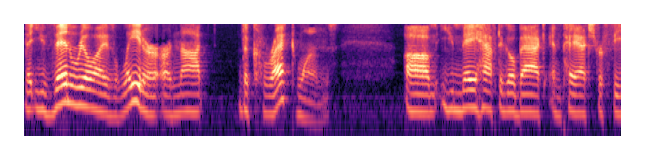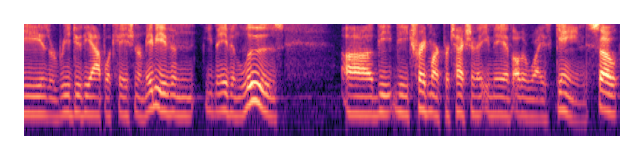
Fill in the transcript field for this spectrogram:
that you then realize later are not the correct ones, um, you may have to go back and pay extra fees or redo the application, or maybe even you may even lose uh, the the trademark protection that you may have otherwise gained. So,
